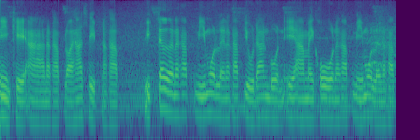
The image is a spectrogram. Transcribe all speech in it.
นี่ KR นะครับ150 นะครับวิกเตอร์นะครับ มีหมดเลยนะครับ อยู่ด้านบน AR Micro นะครับ มีหมดเลยนะครับ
